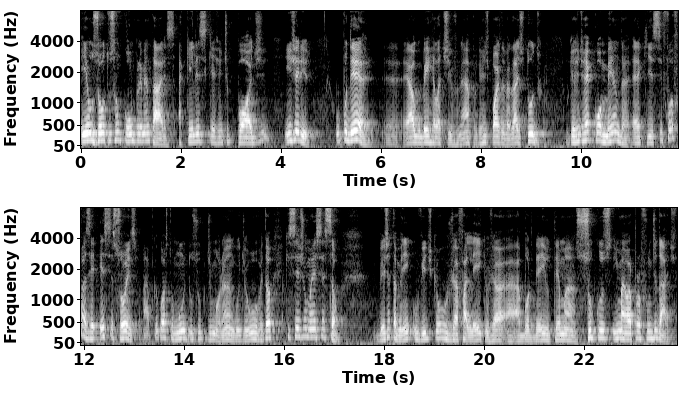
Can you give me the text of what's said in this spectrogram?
E os outros são complementares, aqueles que a gente pode ingerir. O poder é, é algo bem relativo, né? Porque a gente pode, na verdade, tudo. O que a gente recomenda é que, se for fazer exceções, ah, porque eu gosto muito do suco de morango, de uva, então, que seja uma exceção. Veja também o vídeo que eu já falei, que eu já abordei o tema sucos em maior profundidade.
